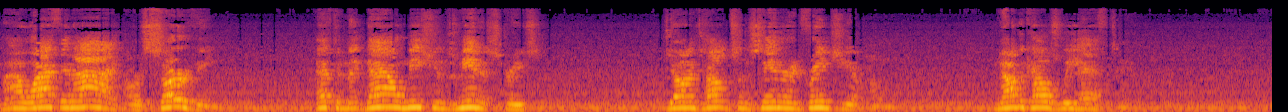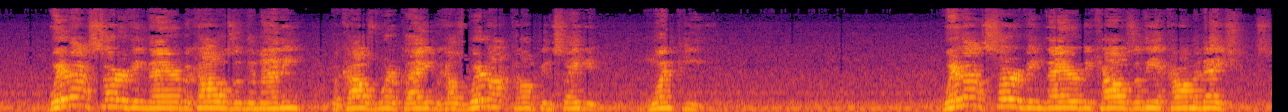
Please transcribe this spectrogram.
My wife and I are serving at the McDowell Missions Ministries John Thompson Center and Friendship Home. Not because we have to. We're not serving there because of the money, because we're paid, because we're not compensated one penny. We're not serving there because of the accommodations.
